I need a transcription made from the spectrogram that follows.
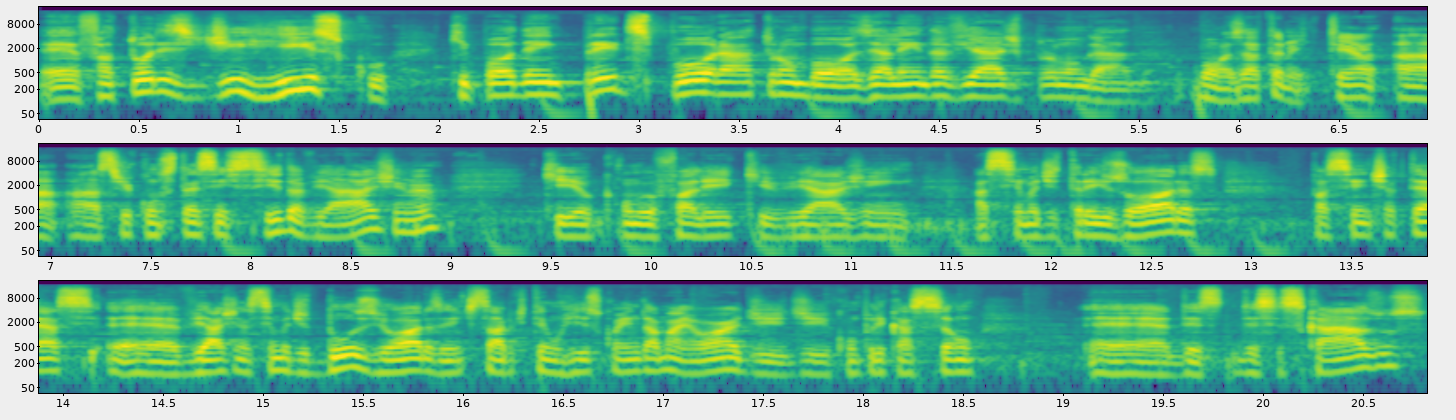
é, fatores de risco que podem predispor à trombose, além da viagem prolongada? Bom, exatamente. Tem a, a, a circunstância em si da viagem, né? Que, como eu falei, que viagem acima de 3 horas, paciente até é, viagem acima de 12 horas, a gente sabe que tem um risco ainda maior de, de complicação é, desse, desses casos.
